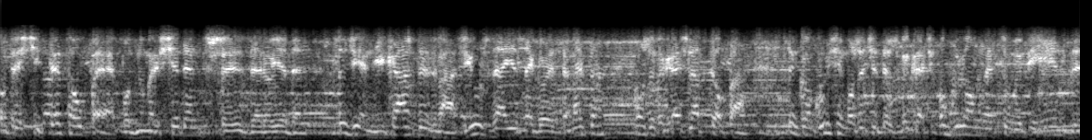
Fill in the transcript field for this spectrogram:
o treści TVP pod numer 7301. Codziennie każdy z Was już za jednego SMS-a może wygrać laptopa. W tym konkursie możecie też wygrać ogromne sumy pieniędzy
